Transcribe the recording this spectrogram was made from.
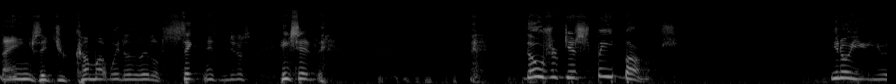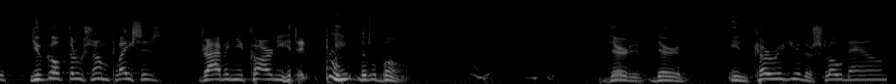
things that you come up with, a little sickness. Just, he said, those are just speed bumps. You know, you, you, you go through some places driving your car and you hit that boom, little bump. They're they're encourage you to slow down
